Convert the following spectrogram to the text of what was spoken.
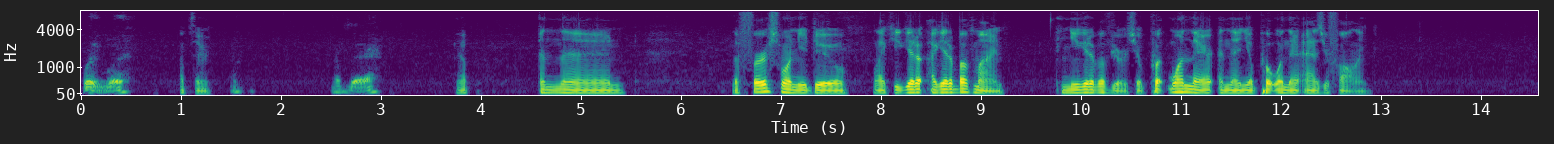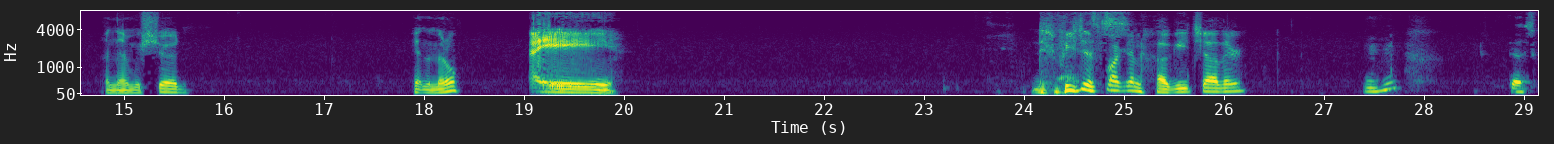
Wait, what? up there. Up there. And then the first one you do, like you get, I get above mine, and you get above yours. You'll put one there, and then you'll put one there as you're falling, and then we should hit in the middle. Hey, did we just fucking hug each other? Mm-hmm. Disc.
